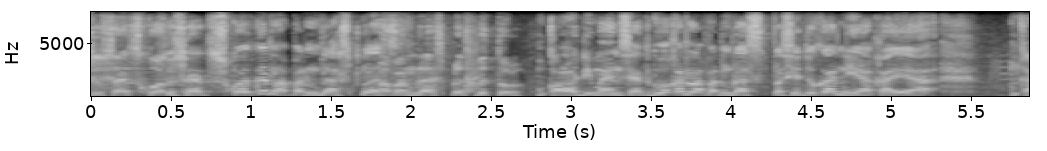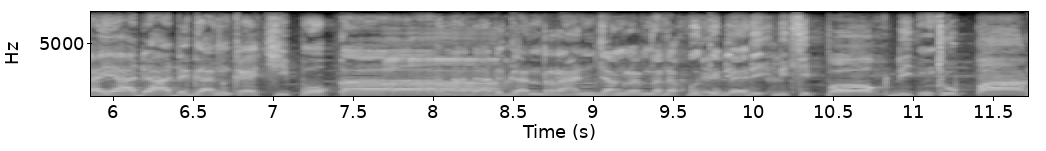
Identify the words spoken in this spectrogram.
Suicide Squad. Suicide Squad kan 18 plus. 18 plus betul. Kalau di mindset gua kan 18 plus itu kan ya kayak kayak ada adegan kayak cipokan, Ah. ada adegan ranjang dalam tanda kutip di, ya. di, dicipok, dicupang,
